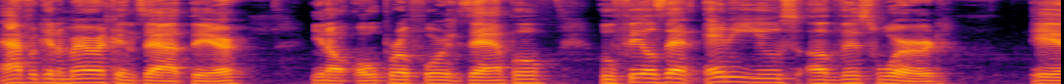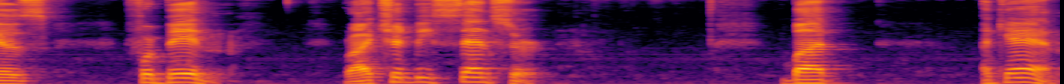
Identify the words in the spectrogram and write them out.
African Americans out there, you know, Oprah, for example, who feels that any use of this word is forbidden, right? Should be censored. But again,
